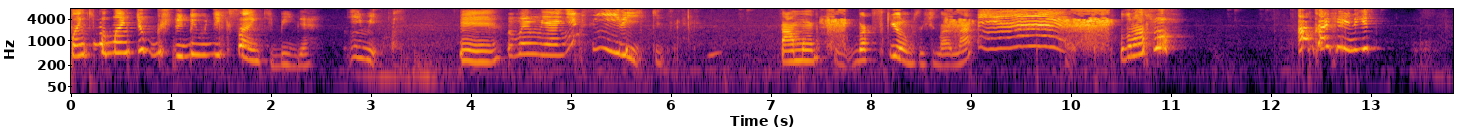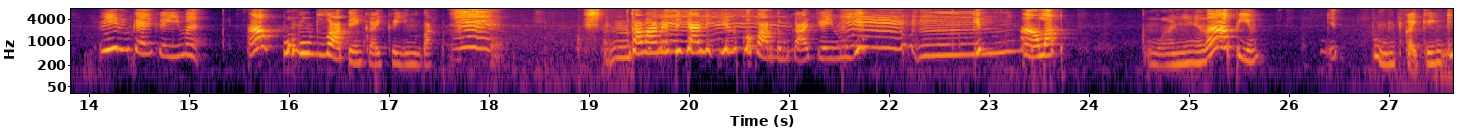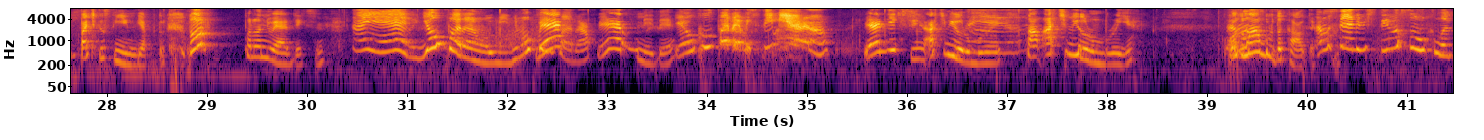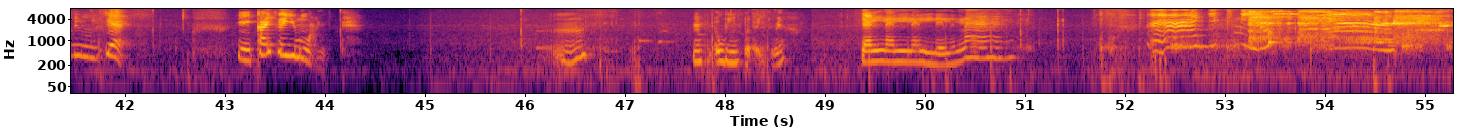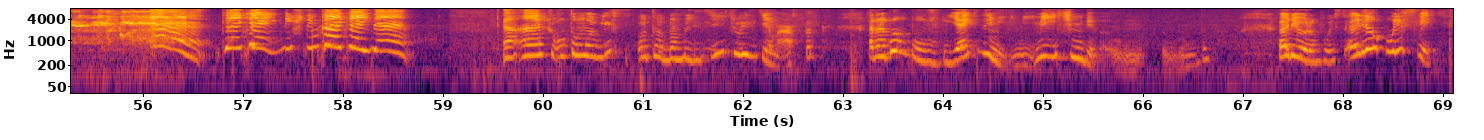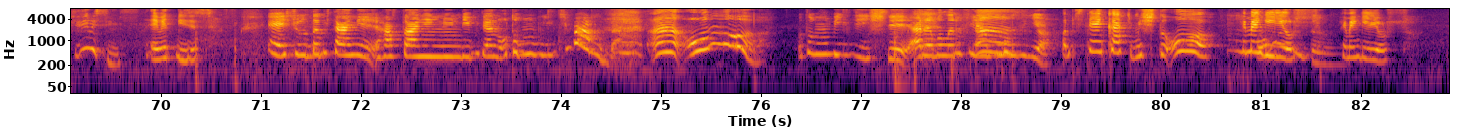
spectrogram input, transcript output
Sanki baban çok güçlü dövecek sanki beni. Evet. Ee, babam yani hepsi iyilik. Tamam bak sıkıyorum saçlarına. O zaman sus. Al kaykayını git. Verin kaykayımı. Al bozuldu zaten kaykayında. Şşt, tamamen tekerleklerini kopardım kaykayını. Git. Git. Ağla. Ya ne yapayım? Git bunu kaykayını git başkasının yerini yaptır. Dur. Paranı vereceksin. Hayır. Yok param o benim. Okul ver. param. Ver ne de. Ya okul param istemiyorum. Vereceksin. Açmıyorum burayı. Tamam açmıyorum burayı. O zaman burada kalacak. Ama serviste nasıl okula döneceğim? Ee, kaykayımla gitti. Hı. Hı, alayım parayı ben. La la la la la la. Aa, gitmiyor. Aa, Kaykay düştüm kaykaydan. Aa, şu otomobil, otomobilciyi söyleyeceğim artık. Arabam bozuldu ya gidemedim ve içimden alın- alındım. Arıyorum polis. Alo polis bey. Siz misiniz? Evet biziz. Evet şurada bir tane hastanenin önünde bir tane otomobilci vardı da. Aa, o mu? Otomobilci işte. Arabaları falan bozuyor. Hapisten kaçmıştı o. Hemen geliyoruz. Hemen geliyoruz.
